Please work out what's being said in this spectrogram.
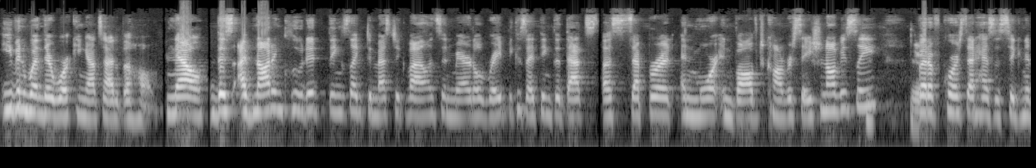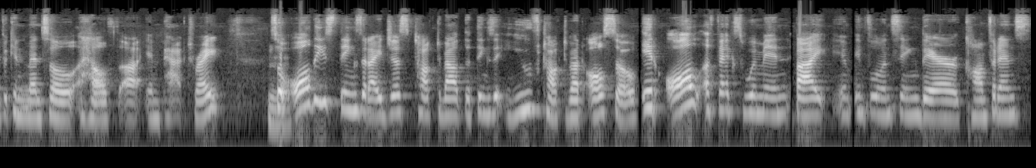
even when they're working outside of the home now this i've not included things like domestic violence and marital rape because i think that that's a separate and more involved conversation obviously yeah. but of course that has a significant mental health uh, impact right so, mm-hmm. all these things that I just talked about, the things that you've talked about also, it all affects women by influencing their confidence,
